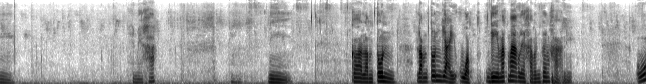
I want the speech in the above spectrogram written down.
นี่ เห็นไหมคะนี่นี่ก็ลำต้นลำต้นใหญ่อวบดีมาก ๆ เลยค่ะเพื่อนๆค่ะนี่ อ้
